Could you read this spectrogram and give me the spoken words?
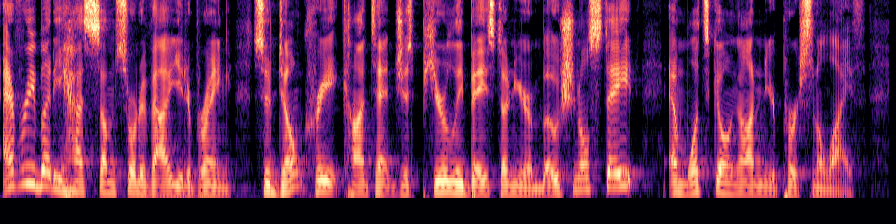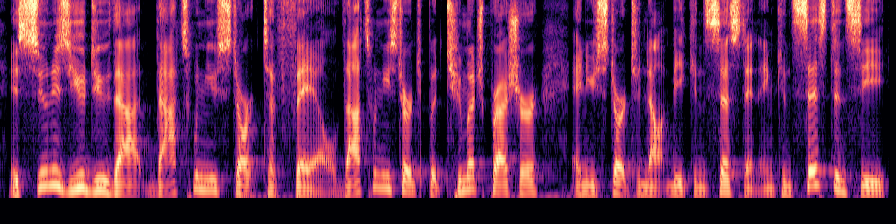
Everybody has some sort of value to bring. So don't create content just purely based on your emotional state and what's going on in your personal life. As soon as you do that, that's when you start to fail. That's when you start to put too much pressure and you start to not be consistent. And consistency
